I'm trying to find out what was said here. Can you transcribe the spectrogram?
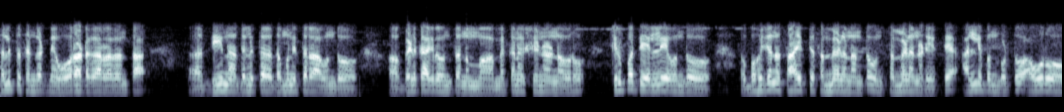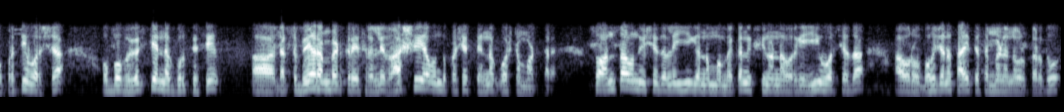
ದಲಿತ ಸಂಘಟನೆ ಹೋರಾಟಗಾರರಾದಂಥ ದೀನ ದಲಿತರ ದಮನಿತರ ಒಂದು ಬೆಳಕಾಗಿರುವಂಥ ನಮ್ಮ ಮೆಕ್ಕನ ಶ್ರೀನಣ್ಣವರು ತಿರುಪತಿಯಲ್ಲಿ ಒಂದು ಬಹುಜನ ಸಾಹಿತ್ಯ ಸಮ್ಮೇಳನ ಅಂತ ಒಂದು ಸಮ್ಮೇಳನ ನಡೆಯುತ್ತೆ. ಅಲ್ಲಿ ಬಂದ್ಬಿಟ್ಟು ಅವರು ಪ್ರತಿ ವರ್ಷ ಒಬ್ಬೊಬ್ಬ ವ್ಯಕ್ತಿಯನ್ನು ಗುರುತಿಸಿ ಡಾಕ್ಟರ್ ಬಿ ಆರ್ ಅಂಬೇಡ್ಕರ್ ಹೆಸರಲ್ಲಿ ರಾಷ್ಟ್ರೀಯ ಒಂದು ಪ್ರಶಸ್ತಿಯನ್ನು ಘೋಷಣೆ ಮಾಡ್ತಾರೆ. ಸೊ ಅಂಥ ಒಂದು ವಿಷಯದಲ್ಲಿ ಈಗ ನಮ್ಮ ಮೆಕ್ಯಾನಿಕ್ ಅವರಿಗೆ ಈ ವರ್ಷದ ಅವರು ಬಹುಜನ ಸಾಹಿತ್ಯ ಸಮ್ಮೇಳನ ಅವರು ಕರೆದು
